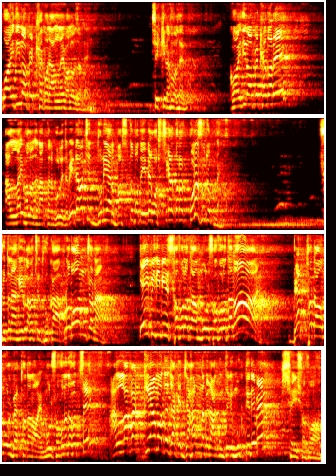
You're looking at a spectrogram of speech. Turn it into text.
কয়দিন অপেক্ষা করে, আল্লাহ ভালো জানে। ঠিক কিনা বলেন? কয়দিন অপেক্ষা করে? আল্লাহ ভালো জানে, আপনার ভুলে যাবে। এটা হচ্ছে দুনিয়ার বাস্তবতা, এটা অস্বীকার করার কোনো সুযোগ নাই। সুতরাং এগুলো হচ্ছে ধোকা, প্রবঞ্চনা। এই পৃথিবীর সফলতা মূল সফলতা নয়, ব্যর্থতাও মূল ব্যর্থতা নয়। মূল সফলতা হচ্ছে আল্লাহ পাক কিয়ামতে যাকে জাহান্নামের আগুন থেকে মুক্তি দেবেন, সেই সফল।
